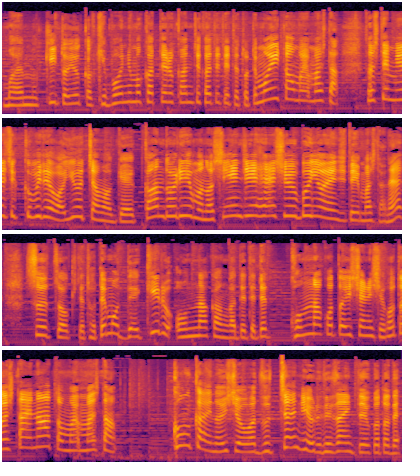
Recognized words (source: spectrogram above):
前向きというか希望に向かってる感じが出ててとてもいいと思いました。そしてミュージックビデオはゆうちゃんは月刊ドリームの新人編集部員を演じていましたね。スーツを着てとてもできる女感が出ててこんなこと一緒に仕事したいなと思いました。今回の衣装はずっちゃんによるデザインということで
